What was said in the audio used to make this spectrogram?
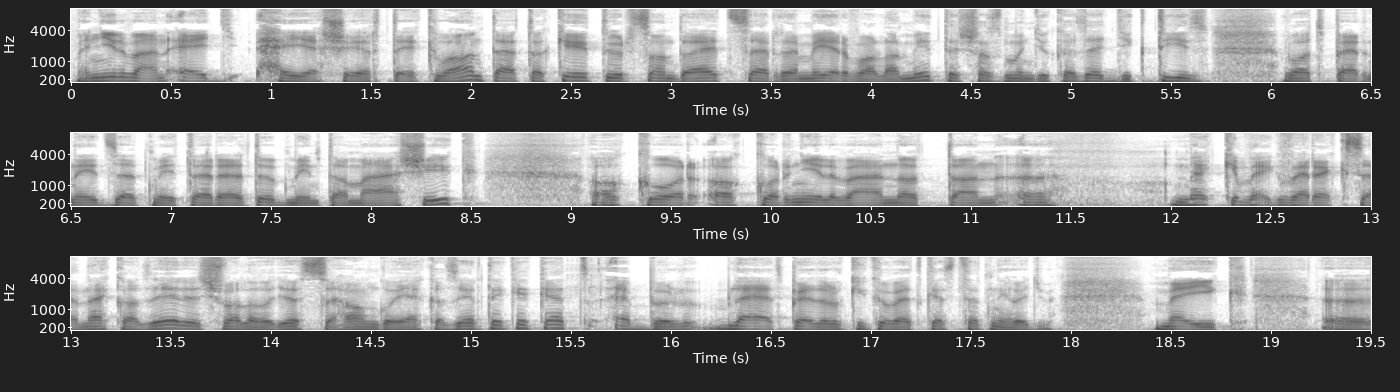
mert nyilván egy helyes érték van, tehát a két űrszonda egyszerre mér valamit, és az mondjuk az egyik 10 watt per négyzetméterrel több, mint a másik, akkor, akkor nyilván ottan meg, megverekszenek azért, és valahogy összehangolják az értékeket. Ebből lehet például kikövetkeztetni, hogy melyik uh,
